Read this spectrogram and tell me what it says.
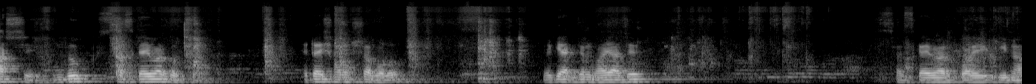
আসছে, কিন্তু সাবস্ক্রাইবার করছে এটাই সমস্যা বড় দেখি একজন ভাই আছে। সাবস্ক্রাইবার করে কি না?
